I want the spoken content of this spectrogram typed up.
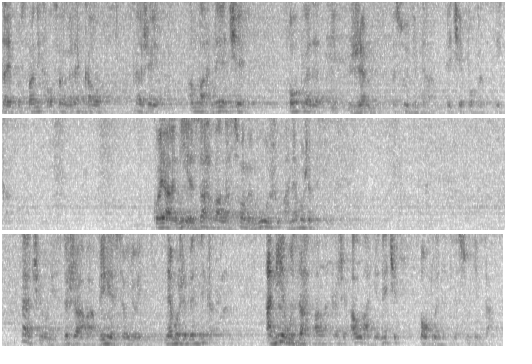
da je poslanik, sa osaleme, rekao, kaže, Allah neće pogledati ženu na sudnjem danu, neće je pogledati nikako. Koja nije zahvala svome mužu, a ne može bez njega. Znači, on je izdržava, brinje se o njoj, ne može bez njega, a nije mu zahvalna, kaže, Allah je neće pogledati na sudnjem danu.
